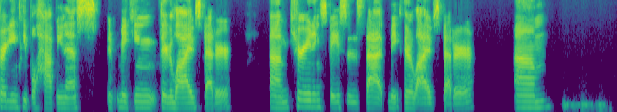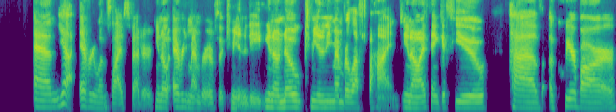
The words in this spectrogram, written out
bringing people happiness, making their lives better, um, curating spaces that make their lives better. Um, and yeah, everyone's lives better. You know, every member of the community, you know, no community member left behind. You know, I think if you have a queer bar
